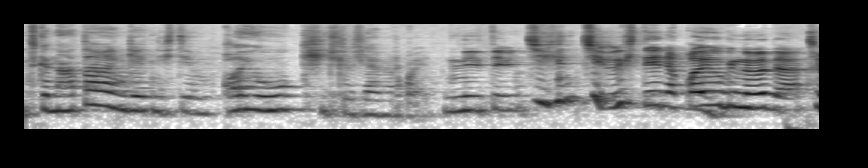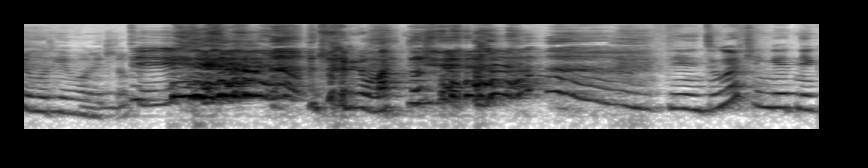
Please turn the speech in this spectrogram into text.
мэдээ надаа ингээд нэг тийм гоё үг хэлвэл амар гоё. Нэг тийм чихэн чивэгтэй нэг гоё өгнөөд. Чи өөр юм аа илүү. Тий. Тэр магтуул. Тийм зүгээр л ингээд нэг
